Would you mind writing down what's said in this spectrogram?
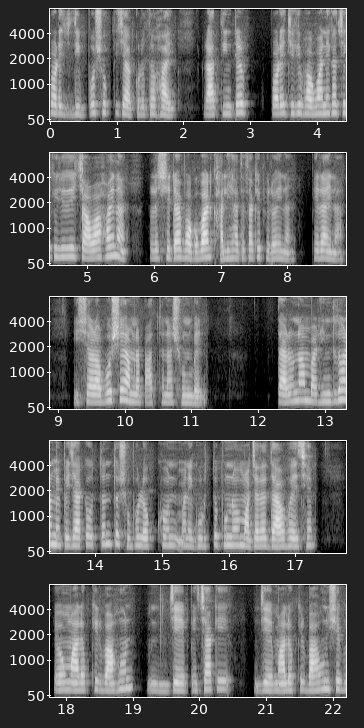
পরে দিব্য শক্তি জাগ্রত হয়। রাত তিনটের পরে যদি ভগবানের কাছে কিছু যদি চাওয়া হয় না, তাহলে সেটা ভগবান খালি হাতে তাকে ফেরোয় না, ফেরায় না। ঈশ্বর অবশ্যই আপনার প্রার্থনা শুনবেন। তেরো নম্বর, হিন্দু ধর্মে পেঁচাকে অত্যন্ত শুভ লক্ষণ মানে গুরুত্বপূর্ণ মর্যাদা দেওয়া হয়েছে এবং মা লক্ষ্মীর বাহন, যে পেঁচাকে, যে মা লক্ষ্মীর বাহন হিসেবে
